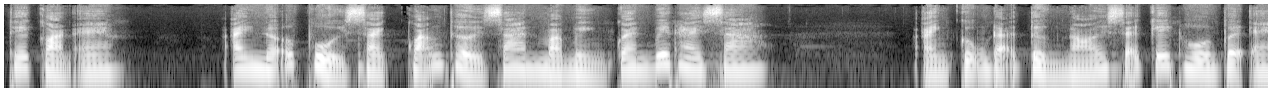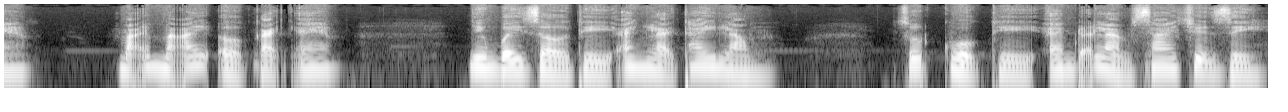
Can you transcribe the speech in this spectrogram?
Thế còn em, anh nỡ phủi sạch quãng thời gian mà mình quen biết hay sao? Anh cũng đã từng nói sẽ kết hôn với em, mãi mãi ở cạnh em. Nhưng bây giờ thì anh lại thay lòng. Rốt cuộc thì em đã làm sai chuyện gì?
